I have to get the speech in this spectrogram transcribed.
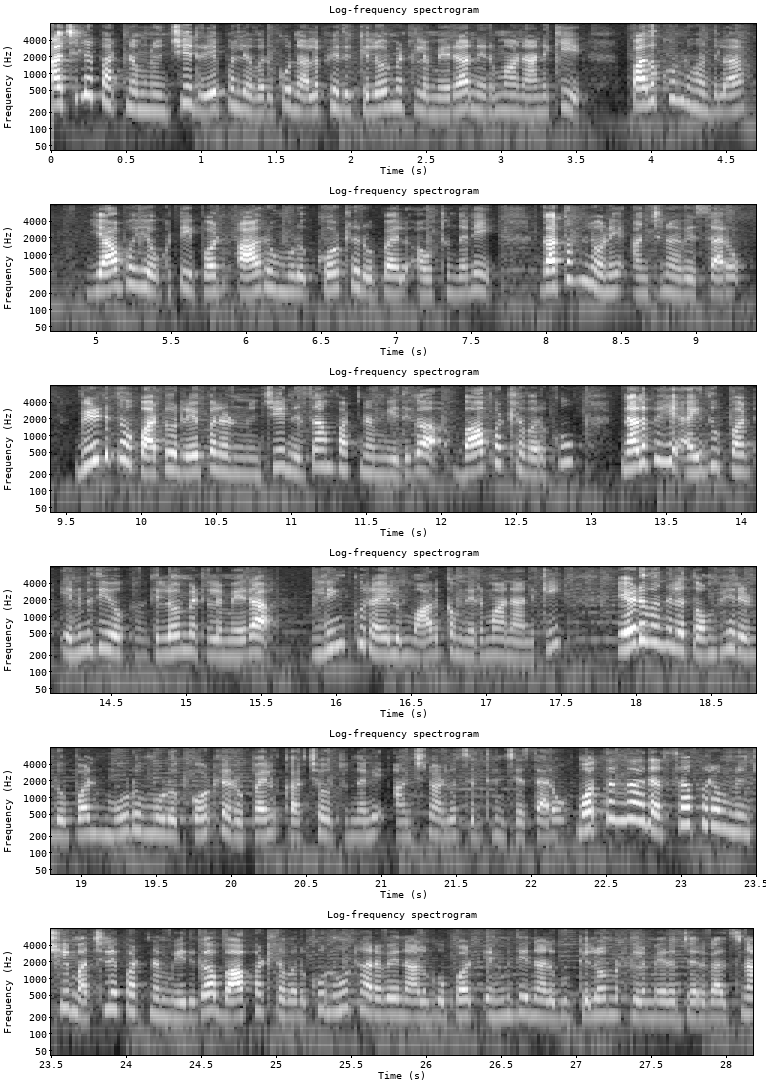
మచిలీపట్నం నుంచి రేపల్లె వరకు నలభై ఐదు కిలోమీటర్ల మేర నిర్మాణానికి పదకొండు వందల యాభై ఒకటి పాయింట్ ఆరు మూడు కోట్ల రూపాయలు అవుతుందని గతంలోనే అంచనా వేశారు. వీటితో పాటు రేపల నుంచి నిజాంపట్నం మీదుగా బాపట్ల వరకు నలభై ఐదు పాయింట్ ఎనిమిది ఒక కిలోమీటర్ల మేర లింకు రైలు మార్గం నిర్మాణానికి ఏడు వందల తొంభై రెండు పాయింట్ మూడు మూడు కోట్ల రూపాయలు ఖర్చవుతుందని అంచనాలు సిద్ధం చేశారు. మొత్తంగా నర్సాపురం నుంచి మచిలీపట్నం మీదుగా బాపట్ల వరకు నూట అరవై నాలుగు పాయింట్ ఎనిమిది నాలుగు కిలోమీటర్ల మేర జరగాల్సిన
